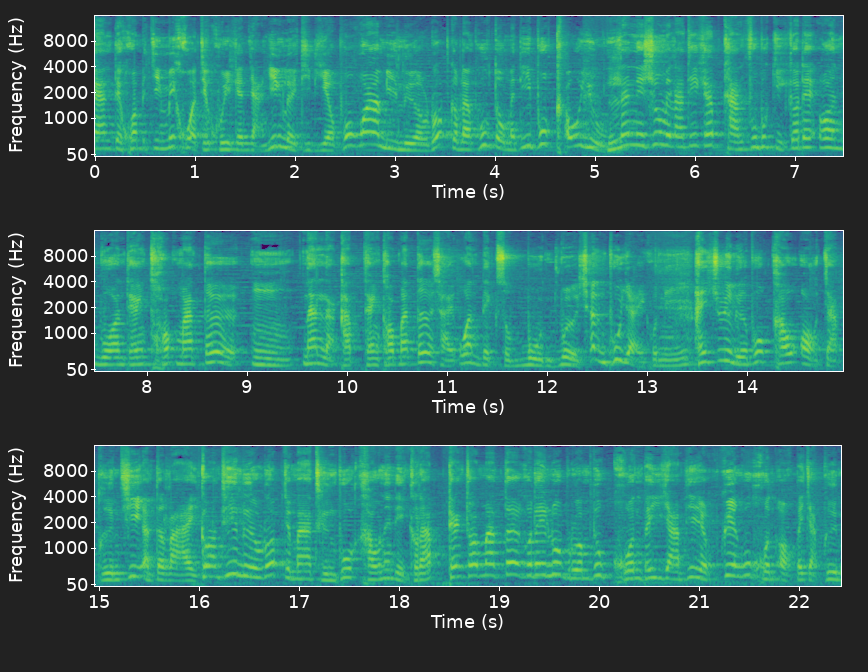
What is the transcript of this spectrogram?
กัน แต่ความเป็นจริงไม่ควรจะคุยกันอย่างยิ่งเลยทีเดียว เพราะว่ามีเรือรบกำลังพุ่งตรงมาที่พวกเขาอยู่ และในช่วงเวลาที่ครับขันฟูบุกิก็ได้อ้อนวอนแทงท็อปมาสเตอร์อืมนั่นแหละครับแทงท็อปมาสเตอร์ชายอ้วนเด็กสมบูรณ์เวอร์ชั่นผู้ใหญ่คนนี้ ให้ช่วยเหลือพวกเขาออกจากพื้นที่อันตราย ก่อนที่เรือรบจะมาถึงพวกเขานั่นเองครับแทงท็อปมาสเตอร์ก็ได้รวบรวมทุกคนพยายามที่จะเคลื่อนพวกคนออกไปจากพื้น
